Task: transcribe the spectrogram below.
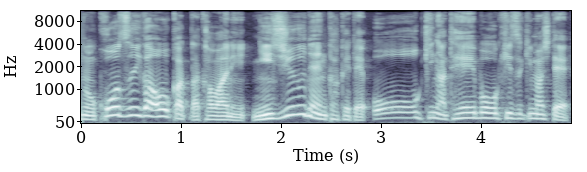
の洪水が多かった川に20年かけて大きな堤防を築きまして、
